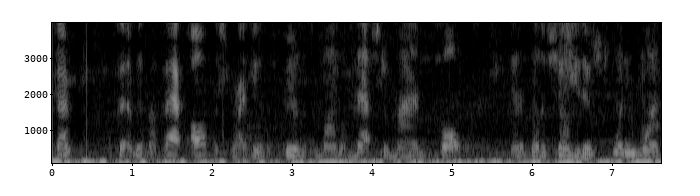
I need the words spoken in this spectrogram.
okay? Okay, I'm in my back office right here, the Fearless Momma Mastermind Vault. And I'm going to show you there's 21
